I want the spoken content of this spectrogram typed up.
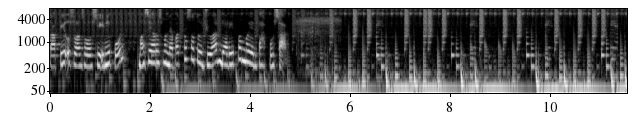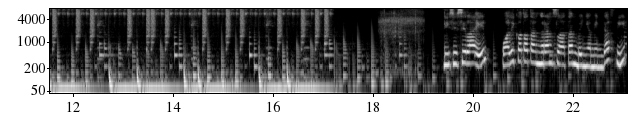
Tapi usulan solusi ini pun masih harus mendapat persetujuan dari pemerintah pusat. Di sisi lain, Wali Kota Tangerang Selatan Benyamin Daphni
